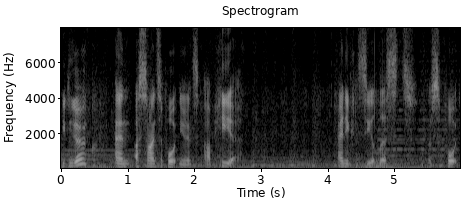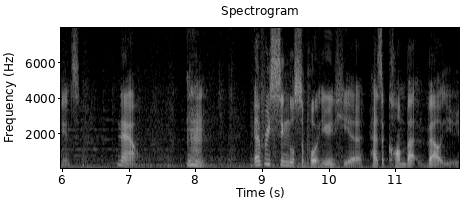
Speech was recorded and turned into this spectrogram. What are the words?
You can go and assign support units up here. And you can see a list of support units. Now, every single support unit here has a combat value.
